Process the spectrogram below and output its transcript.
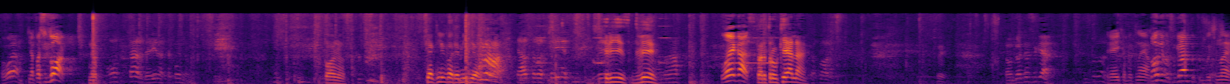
Kovojam. Nepasiduok. Ne, Nu, dar 9 sekundžių. 8. Kiek liko remigijos? 4, 3, 3, 2. Laikas. Pertraukėlė. Reikia būtinai. Duokit atsigerti. Būtinai.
